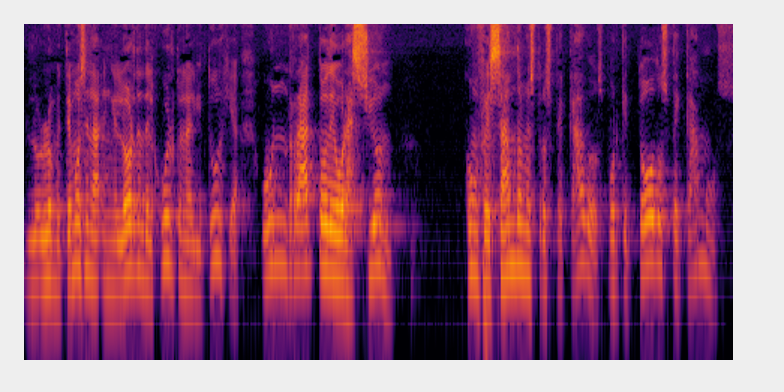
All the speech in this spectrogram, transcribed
lo, metemos en, en el orden del culto, en la liturgia, un rato de oración, confesando nuestros pecados, porque todos pecamos.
